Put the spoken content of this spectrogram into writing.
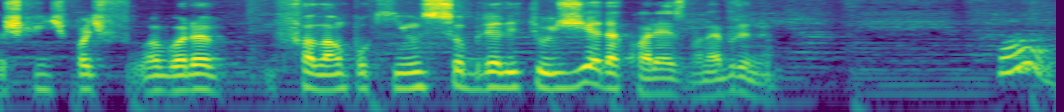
Acho que a gente pode agora falar um pouquinho sobre a liturgia da quaresma, né, Bruna? Hum.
